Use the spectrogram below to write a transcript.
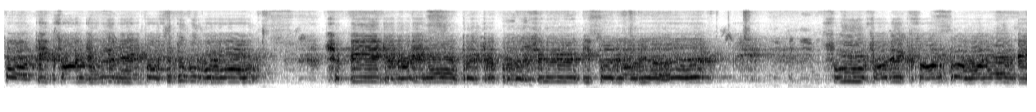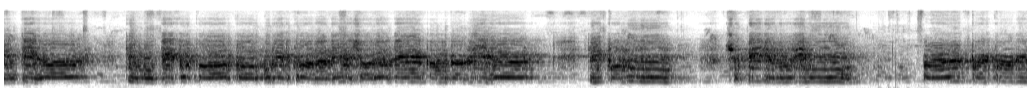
ਭਾਰਤੀ ਕਿਸਾਨ ਯੂਨੀਅਨ ਏਕਤਾ ਸਿੱਧੂਪੁਰ ਵੱਲੋਂ 26 ਜਨਵਰੀ ਨੂੰ ਟਰੈਕਟਰ ਪ੍ਰਦਰਸ਼ਨ ਕੀਤਾ ਜਾ ਰਿਹਾ ਹੈ। ਸੋ ਸਾਰੇ ਕਿਸਾਨ ਭਰਾਵਾਂ ਨੂੰ ਬੇਨਤੀ ਹੈ ਕਿ ਮੋਦੀ ਸਰਕਾਰ ਕਾਰਪੋਰੇਟ ਘਰਾਣਿਆਂ ਦੇ ਇਸ਼ਾਰਿਆਂ ਤੇ ਕੰਮ ਕਰ ਰਹੀ ਹੈ ਤੇ ਕੱਲ ਨੂੰ 26 ਜਨਵਰੀ ਨੂੰ ਅਹ, ਟਰੈਕਟਰਾਂ ਦੇ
